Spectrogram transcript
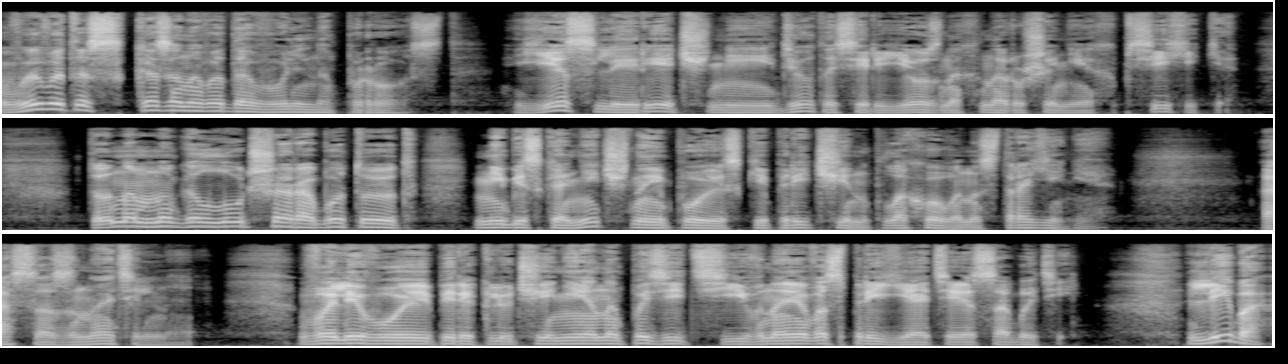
Вывод из сказанного довольно прост. Если речь не идет о серьезных нарушениях психики, то намного лучше работают не бесконечные поиски причин плохого настроения, а сознательное, волевое переключение на позитивное восприятие событий. Либо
